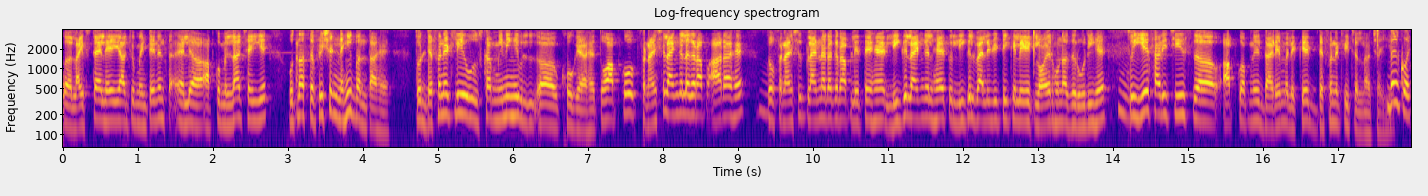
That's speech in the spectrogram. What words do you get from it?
लाइफस्टाइल है या जो मेंटेनेंस आपको मिलना चाहिए, उतना सफिशिएंट नहीं बनता है। तो डेफिनेटली उसका मीनिंग ही खो गया है। तो आपको फाइनेंशियल एंगल अगर आप आ रहा है तो फाइनेंशियल प्लानर अगर आप लेते हैं लीगल एंगल है तो लीगल वैलिडिटी के लिए एक लॉयर होना ज़रूरी है। तो ये सारी चीज़ आपको अपने दायरे में लेके डेफिनेटली चलना चाहिए। बिल्कुल।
